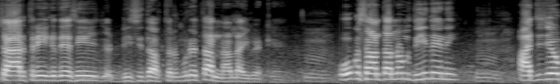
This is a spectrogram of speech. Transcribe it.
4 ਤਰੀਕ ਦੇ ਅਸੀਂ ਡੀਸੀ ਦਫ਼ਤਰ ਮੂਰੇ ਧਰਨਾ ਲਾਈ ਬੈਠੇ ਹਾਂ। ਉਹ ਕਿਸਾਨ ਤਾਂ ਉਹਨਾਂ ਨੂੰ ਦੀਂਦੇ ਨਹੀਂ। ਅੱਜ ਜੇ ਉਹ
